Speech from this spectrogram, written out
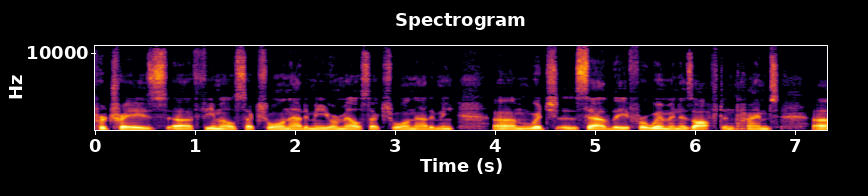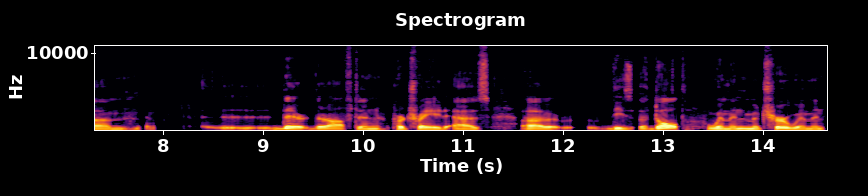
portrays uh, female sexual anatomy or male sexual anatomy, um, which sadly for women is oftentimes um, they're they're often portrayed as uh, these adult women, mature women,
